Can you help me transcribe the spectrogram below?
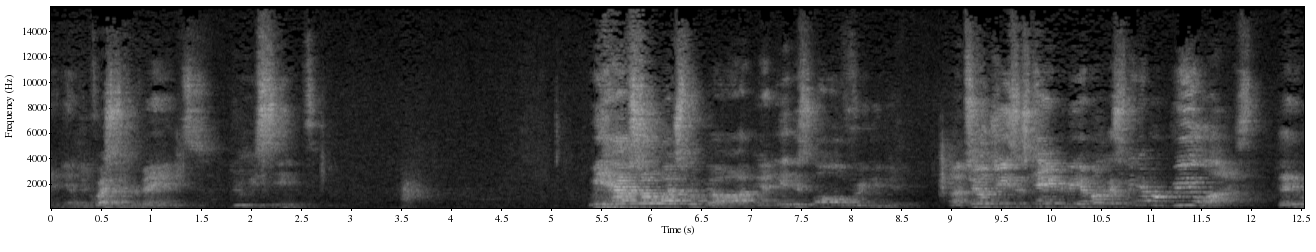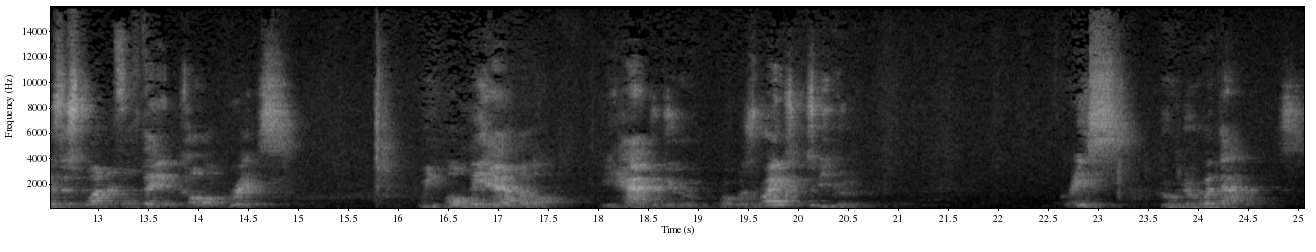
And yet the question remains, do we see it? We have so much from God, and it is all freely given. Until Jesus came to be among us, we never realized that it was this wonderful thing called grace. We only had the law. We had to do what was right to be good. Grace? Who knew what that was?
